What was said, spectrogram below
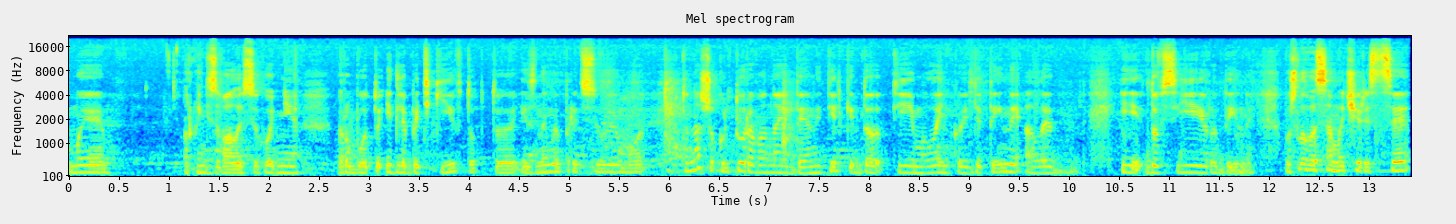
Ми Організували сьогодні роботу і для батьків, тобто і з ними працюємо. Тобто наша культура вона йде не тільки до тієї маленької дитини, але і до всієї родини. Можливо, саме через це,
